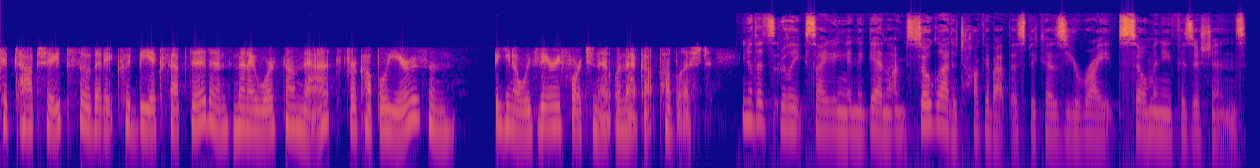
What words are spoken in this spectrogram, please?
tip top shape so that it could be accepted. And then I worked on that for a couple of years and, you know, was very fortunate when that got published. You know, that's really exciting. And again, I'm so glad to talk about this because you're right. So many physicians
